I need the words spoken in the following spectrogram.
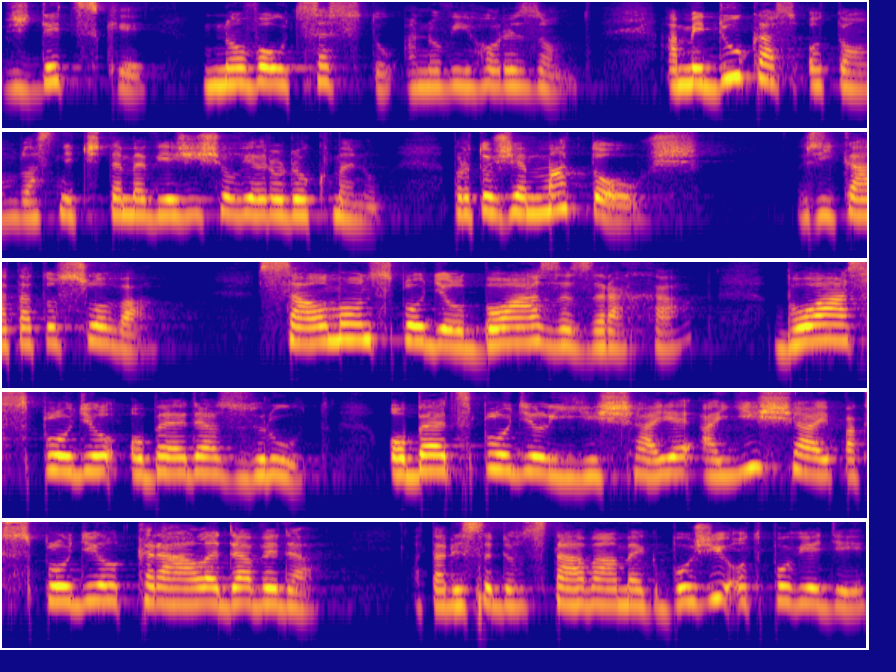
vždycky novou cestu a nový horizont. A my důkaz o tom vlastně čteme v Ježíšově rodokmenu, protože Matouš říká tato slova. Salmon splodil Boáze z Rachab, Boaz splodil Obéda z Hrůd, Obéd splodil Jišaje a Jišaj pak splodil krále Davida. A tady se dostáváme k boží odpovědi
